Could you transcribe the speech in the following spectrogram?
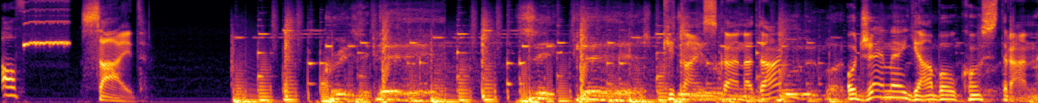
Offside. Kitajska na dan odžene jabolko stran.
